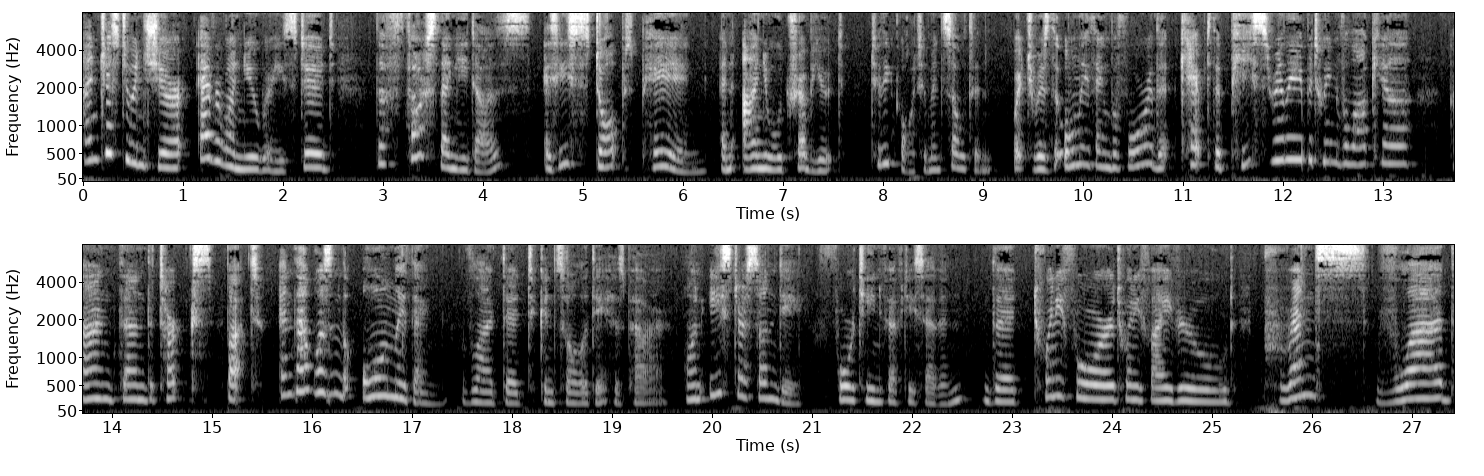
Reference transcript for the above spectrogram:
And just to ensure everyone knew where he stood, the first thing he does is he stops paying an annual tribute to the Ottoman Sultan, which was the only thing before that kept the peace really between Wallachia and then the Turks. But, and that wasn't the only thing Vlad did to consolidate his power. On Easter Sunday, 1457, the 24, 25 year old Prince Vlad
